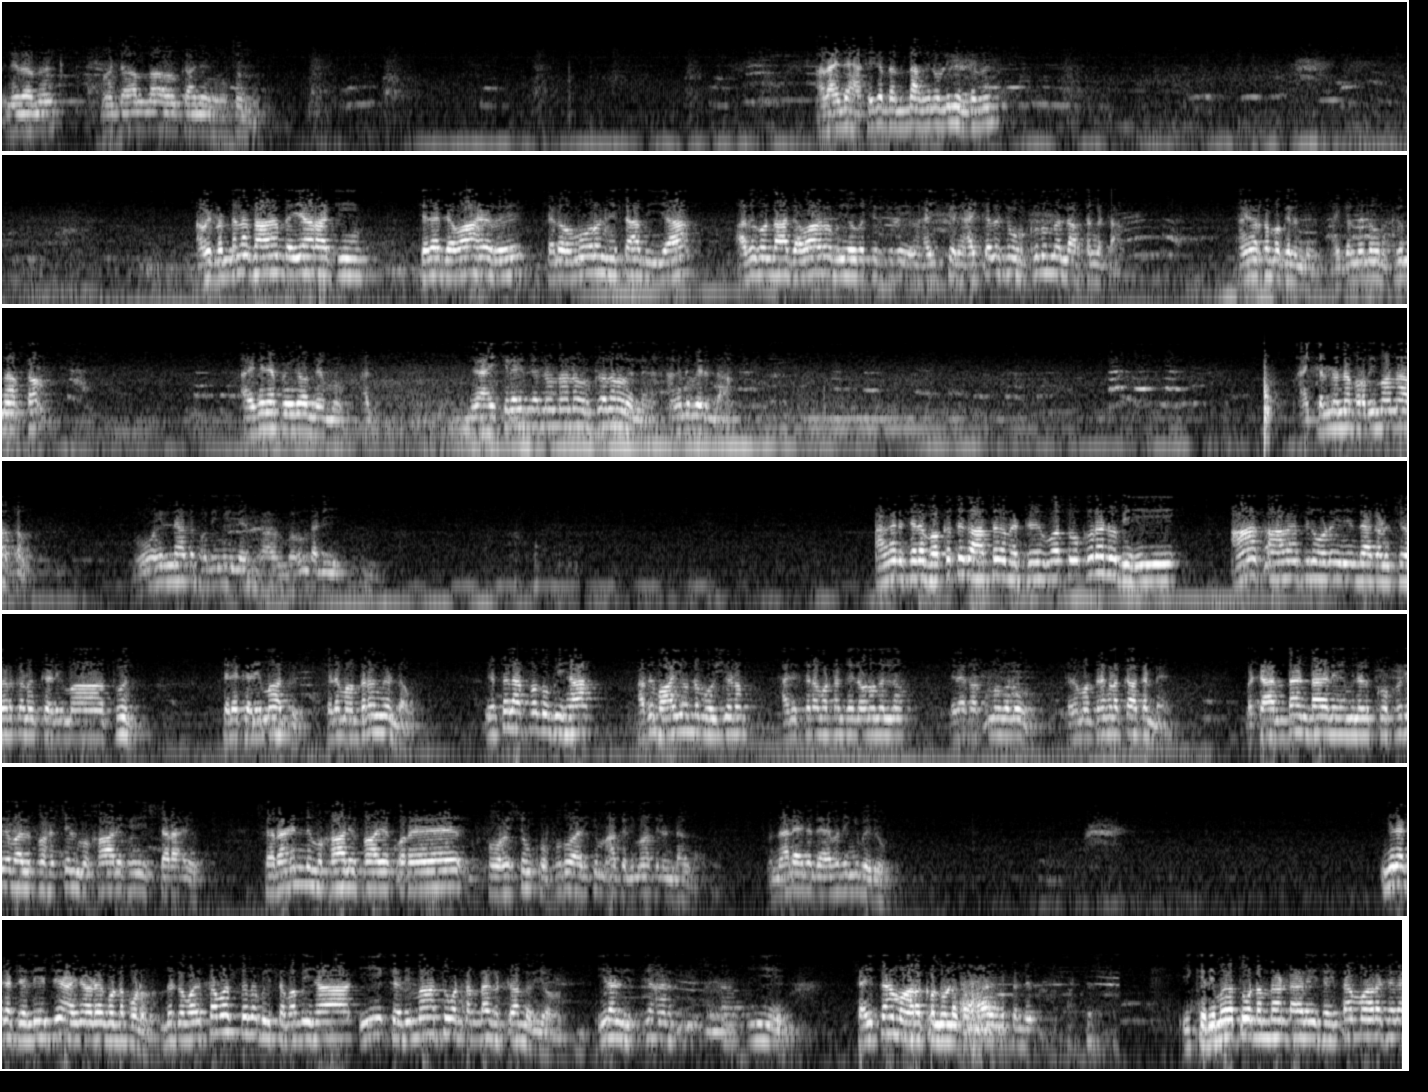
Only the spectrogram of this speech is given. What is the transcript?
പിന്നെ ഏതാണ്? മഷാല്ലാക്കാനെ മറ്റൊന്ന് അതതിന്റെ ഹക്കീകത്ത് എന്താ അതിനുള്ളിൽ ഉണ്ടെന്ന്? അവർ ബന്ധന സാധനം തയ്യാറാക്കി. ചില ജവാഹർ ചില ഒമൂറും നിസാബിയ അതുകൊണ്ട് ആ ജവാഹർ ഉപയോഗിച്ചിട്ട് ഹൈക്കൽ. ഹൈക്കൽ വെച്ച് ഉറക്കുന്നല്ല അർത്ഥം കേട്ടാ. അങ്ങനെ അർത്ഥം വെക്കലുണ്ട്. ഹൈക്കൽ തന്നെ ഉറുക്കുന്ന അർത്ഥം? അതിങ്ങനെ പേര് വന്നേമ്മോ ഹൈക്കലായി തന്നെ ഒന്നാണ് ഉറുക്കുന്നതല്ല അങ്ങനെ പേരുണ്ടാ. ഹൈക്കൽ എന്ന് പറഞ്ഞാൽ പ്രതിമ എന്ന അർത്ഥം മോഹില്ലാത്ത പ്രതിമയില്ലേ? വെറും തടി. അങ്ങനെ ചില വക്കത്ത് കാത്തു നിന്നിട്ട് തുക്കുറനുബിഹി ആ സാധനത്തിനോട് ഇനി എന്താക്കണം ചേർക്കണം? കരിമാത്തുൻ ചില കരിമാത്ത് ചില മന്ത്രങ്ങൾ ഉണ്ടാവും. എത്തലപ്പതുബിഹ അത് വായുകൊണ്ട് മൊഴിയണം ഇത്ര വട്ടം ചെല്ലണമെന്നല്ലോ ചില കസ്മകളും ചില മന്ത്രങ്ങളൊക്കെ ആക്കണ്ടേ? പക്ഷെ എന്താ ഉണ്ടാകണേ മിനൽ കുഫരി വൽ ഫഹസിൽ മുഖാലിഫിൻ ഷെറഹിന് ഷറഹിന് മുഖാലിഫായ കുറെ ഫുഹസും കുഫറും ആയിരിക്കും ആ കരിമാത്തിൽ ഉണ്ടാകുക എന്നാലേ അതിന്റെ ദേവതെങ്കിൽ വരൂ. ഇങ്ങനെയൊക്കെ ചെല്ലിയിട്ട് അതിനവിടെ കൊണ്ടുപോകണം എന്നിട്ട് വൈത്തവസ്ഥന ബിസബിഹ ഈ കെടിമാത്ത് കൊണ്ട് എന്താ കിട്ടുകയെന്നറിയോ? ഇരൽ ഈ ചൈത്ര മാറക്കൊണ്ടുള്ള സഹായം കിട്ടൽ. ഈ കെടിമാത്ത് കൊണ്ട് എന്താണ്ടാണ് ഈ ചൈത്താന്മാരെ ചില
